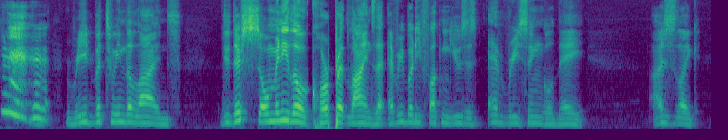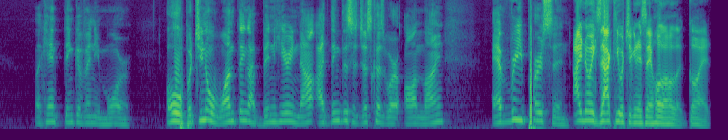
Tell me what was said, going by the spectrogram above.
Read between the lines. Dude, there's so many little corporate lines that everybody fucking uses every single day. I just like, I can't think of any more. Oh, but you know one thing I've been hearing now? I think this is just because we're online. Every person. I know exactly what you're gonna say. Hold on, hold on. Go ahead.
